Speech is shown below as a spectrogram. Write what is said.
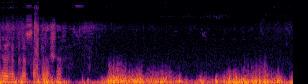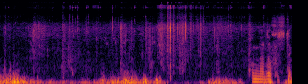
Şöyle pırasa arkadaşlar. Bunlar fıstık.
